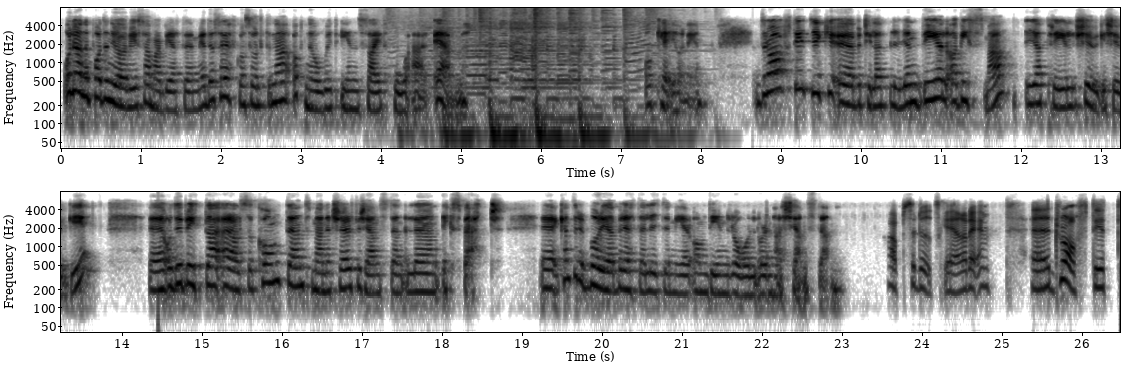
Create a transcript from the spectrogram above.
Och Lönepodden gör vi i samarbete med SRF-konsulterna och Knowit Insight HRM. Okej okay, hörni. Draftit gick ju över till att bli en del av Visma i april 2020. Eh, och du Britta är alltså Content Manager för tjänsten Lön Expert. Eh, kan inte du börja berätta lite mer om din roll och den här tjänsten? Absolut ska jag göra det. Eh, Draftit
